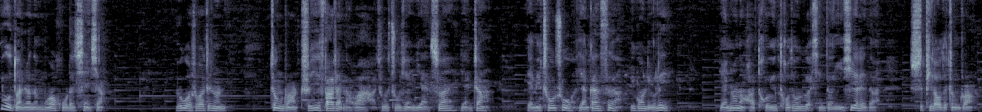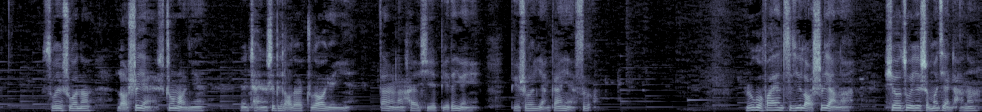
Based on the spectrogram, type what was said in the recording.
又短暂的模糊的现象。如果说这种症状持续发展的话，就会出现眼酸、眼胀、眼皮抽搐、眼干涩、泪光流泪，严重的话头晕、头痛、恶心等一系列的视疲劳的症状。所以说呢，老视眼是中老年人产生视疲劳的主要原因。当然了，还有一些别的原因，比如说眼干眼涩。如果发现自己老视眼了，需要做一些什么检查呢？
